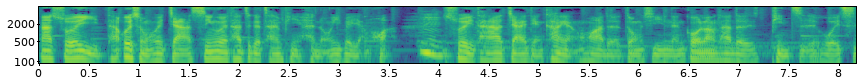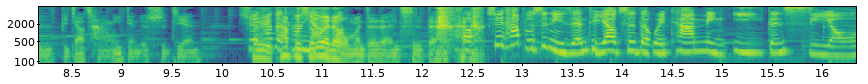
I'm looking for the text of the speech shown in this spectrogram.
那所以它为什么会加？是因为它这个产品很容易被氧化。嗯，所以它要加一点抗氧化的东西，能够让它的品质维持比较长一点的时间。所以它不是为了我们的人吃的，哦，所以它不是你人体要吃的维他命 E 跟 C 哦，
